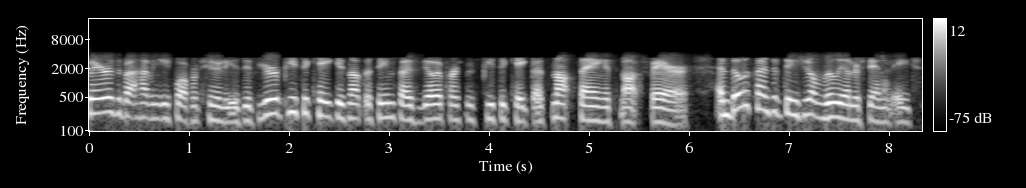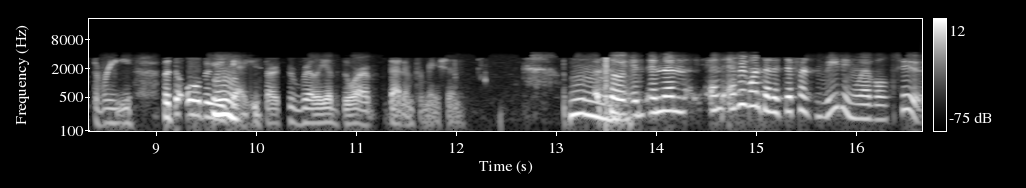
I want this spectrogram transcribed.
fair is about having equal opportunities if your piece of cake is not the same size as the other person's piece of cake that's not saying it's not fair and those kinds of things you don't really understand at age three but the older you Mm. get you start to really absorb that information Hmm. So and, and then and everyone's at a different reading level too.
